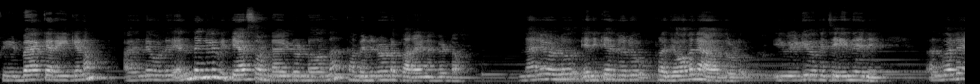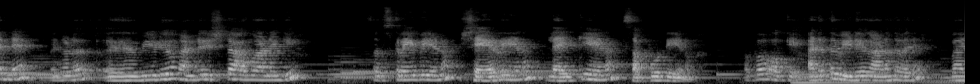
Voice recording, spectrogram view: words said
ഫീഡ്ബാക്ക് അറിയിക്കണം. അതിന്റെ കൂടെ എന്തെങ്കിലും വ്യത്യാസം ഉണ്ടായിട്ടുണ്ടോ എന്ന് കമന്റിലൂടെ പറയണം കേട്ടോ. എന്നാലേ ഉള്ളൂ എനിക്കതൊരു പ്രചോദനമാകത്തുള്ളൂ ഈ വീഡിയോ ഒക്കെ ചെയ്യുന്നതിന്. അതുപോലെ തന്നെ നിങ്ങൾ വീഡിയോ കണ്ട് ഇഷ്ടമാവുകയാണെങ്കിൽ സബ്സ്ക്രൈബ് ചെയ്യണം ഷെയർ ചെയ്യണം ലൈക്ക് ചെയ്യണം സപ്പോർട്ട് ചെയ്യണം. അപ്പോൾ ഓക്കെ അടുത്ത വീഡിയോ കാണുന്നവരെ ബൈ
